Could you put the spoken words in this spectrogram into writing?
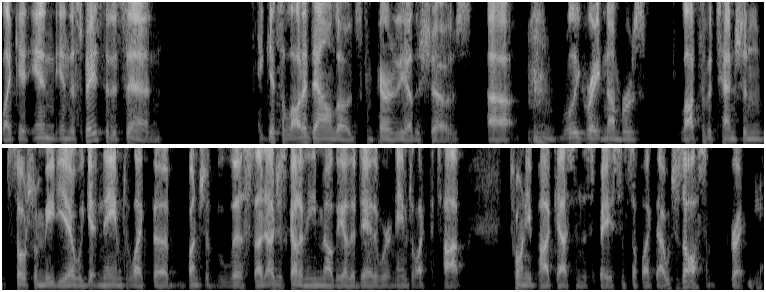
like in in the space that it's in, it gets a lot of downloads compared to the other shows. Uh, really great numbers, lots of attention, social media. We get named to like the bunch of the lists. I, I just got an email the other day that we are named to like the top 20 podcasts in the space and stuff like that, which is awesome. Great. Yeah.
